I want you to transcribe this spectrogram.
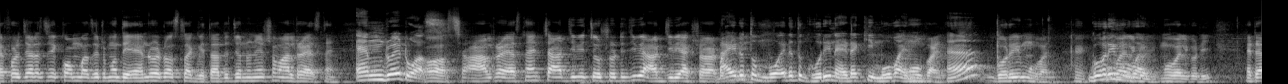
এরপর যারা যে কম বাজেটের মধ্যে অ্যান্ড্রয়েড ওয়াচ লাগবে তাদের জন্য নিয়ে আসলাম ultra S nine android watch আচ্ছা আলট্রা এস নাইন চার জিবি চৌষট্টি জিবি আট জিবি একশো আট এটা তো এটা তো ঘড়ি না এটা কি মোবাইল মোবাইল হ্যাঁ? গড়ি মোবাইল গড়ি মোবাইল। মোবাইল গড়ি এটা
